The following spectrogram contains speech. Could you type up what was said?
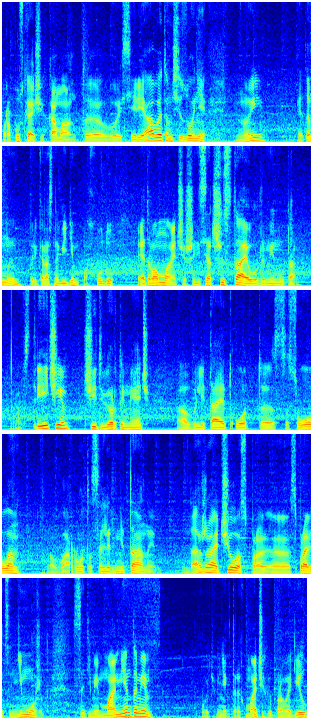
пропускающих команд э, в серии А в этом сезоне. Ну и это мы прекрасно видим по ходу этого матча. 66-я уже минута встречи. Четвертый мяч э, вылетает от Сосуола ворота Салернитаны. Даже Ачо спра справиться не может с этими моментами. Хоть в некоторых матчах и проводил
